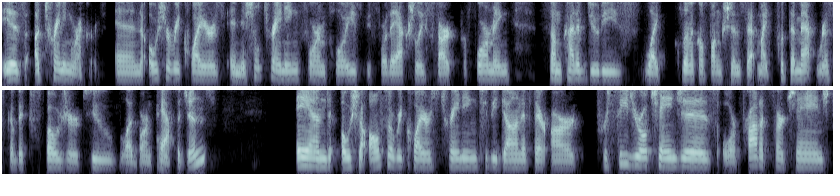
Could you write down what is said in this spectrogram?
is a training record, and OSHA requires initial training for employees before they actually start performing some kind of duties like clinical functions that might put them at risk of exposure to bloodborne pathogens. And OSHA also requires training to be done if there are procedural changes or products are changed,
